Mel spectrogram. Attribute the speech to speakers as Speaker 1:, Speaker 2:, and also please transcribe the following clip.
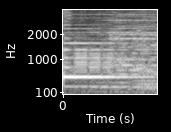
Speaker 1: Música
